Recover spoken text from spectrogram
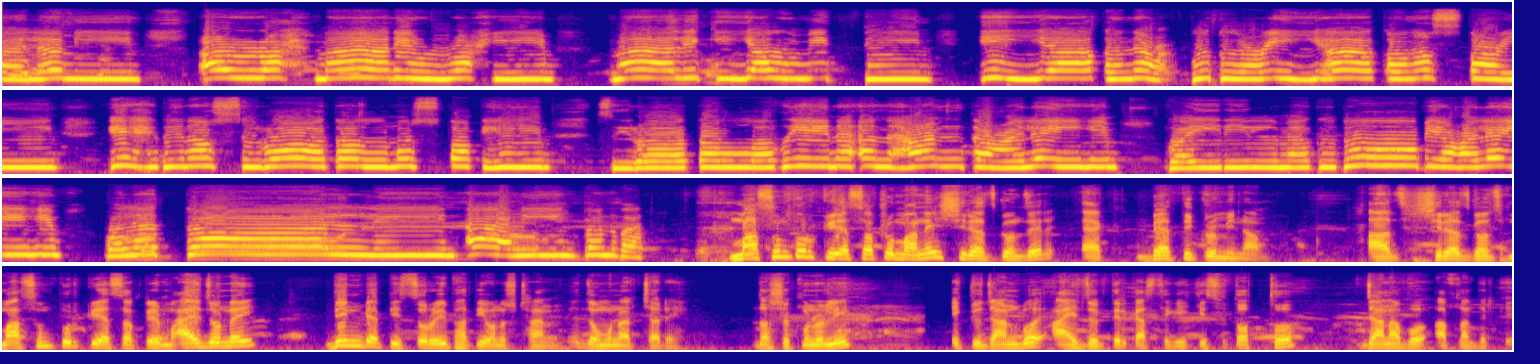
আর রহমানির রহিম মালিকি ইয়াউমিদ্দিন إياك نعبد وإياك نستعين اهدنا الصراط المستقيم صراط الذين أنعمت عليهم غير المغضوب عليهم ولا الضالين آمين ধন্যবাদ মাসুমপুর ক্রিয়াচক্র মানেই সিরাজগঞ্জের এক ব্যতিক্রমী নাম আজ সিরাজগঞ্জ মাসুমপুর ক্রিয়াচক্রের আয়োজনেই দিনব্যাপী চড়ুই ভাতি অনুষ্ঠান যমুনার চরে। দর্শক মণ্ডলী, একটু জানব আয়োজকদের কাছ থেকে কিছু তথ্য, জানাব আপনাদেরকে।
